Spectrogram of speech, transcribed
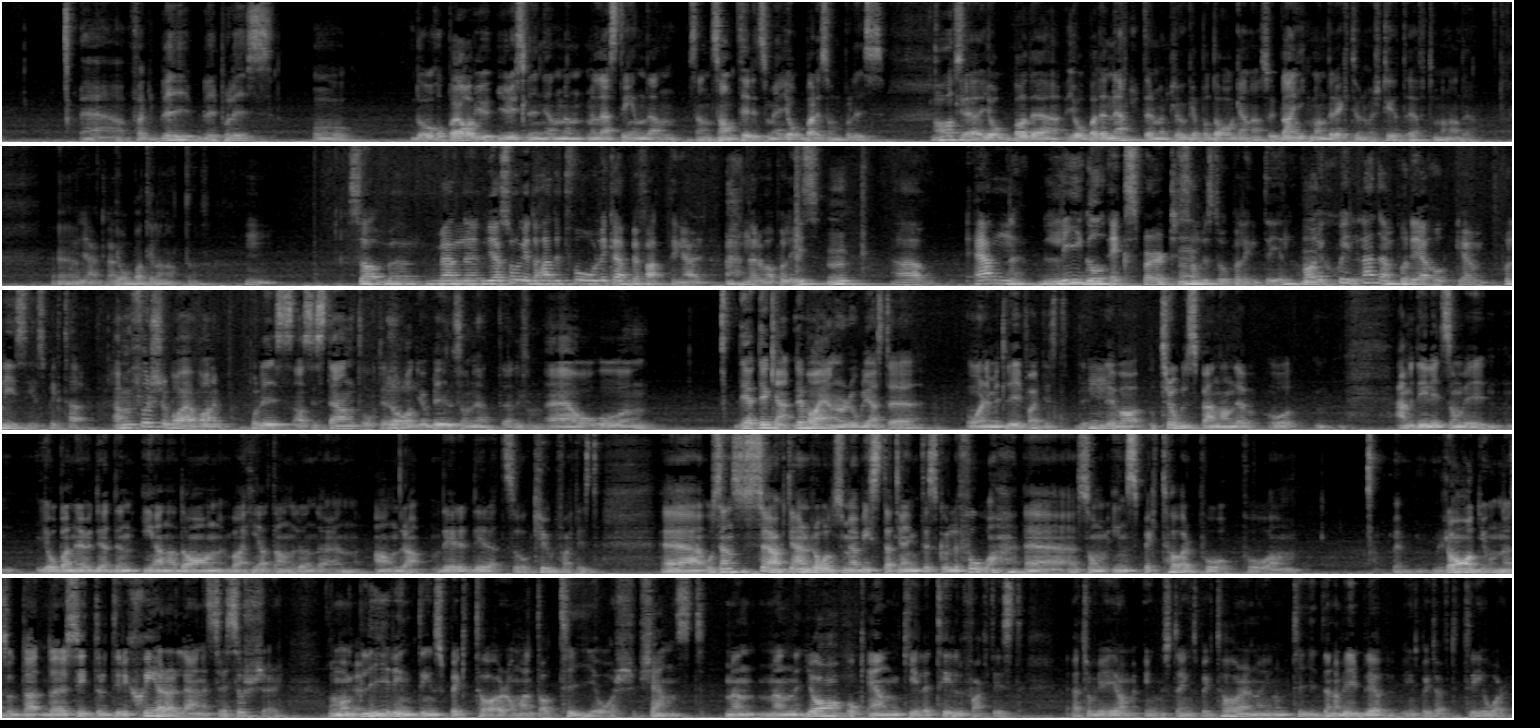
för att bli, bli polis. Och då hoppade jag av ju- juristlinjen men, men läste in den sen, samtidigt som jag jobbade som polis. Ja, Så jag jobbade, jobbade nätter men pluggade på dagarna. Så ibland gick man direkt till universitetet efter man hade eh, jobbat hela natten. Mm. Så, men, men eh, jag såg att du hade två olika befattningar när du var polis. Mm. Uh, en legal expert som Mm. det stod på LinkedIn. Vad är Mm. skillnaden på det och en polisinspektör? Ja, men först så var jag vanlig polisassistent, åkte radiobil som det hette. Liksom. Eh, och, och, det, det, kan, det var en av de roligaste åren i mitt liv faktiskt. Det, Mm. det var otroligt spännande. Och, ja, men det är lite som vi jobbar nu. Den ena dagen var helt annorlunda än andra. Det är, det är rätt så kul faktiskt. Eh, och sen så sökte jag en roll som jag visste att jag inte skulle få. Eh, som inspektör på, på radion. Alltså där, där jag sitter och dirigerar länets resurser. Och Man Okej. blir inte inspektör om man inte har tio års tjänst. Men, men jag och en kille till faktiskt. Jag tror vi är de yngsta inspektörerna inom tiderna. Vi blev inspektör efter tre år. I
